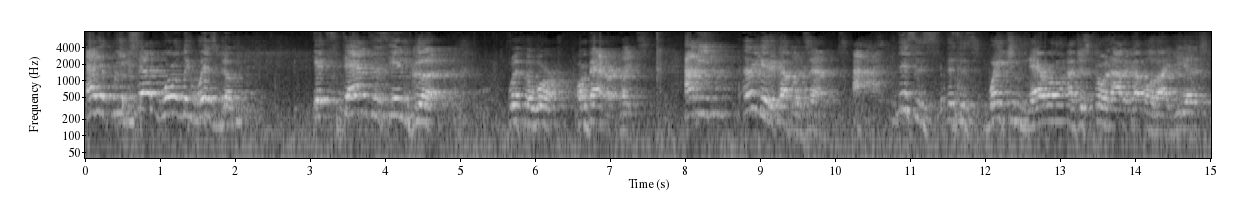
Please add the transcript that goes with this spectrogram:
and if we accept worldly wisdom, it stands us in good with the world, or better at least. I mean, let me give you a couple examples. This is this is way too narrow. I'm just throwing out a couple of ideas.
